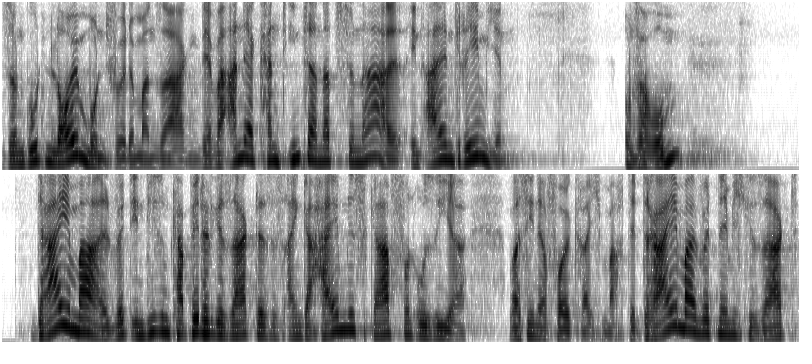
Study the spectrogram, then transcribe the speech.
so einen guten Leumund, würde man sagen. Der war anerkannt international in allen Gremien. Und warum? Dreimal wird in diesem Kapitel gesagt, dass es ein Geheimnis gab von Usia, was ihn erfolgreich machte. Dreimal wird nämlich gesagt,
